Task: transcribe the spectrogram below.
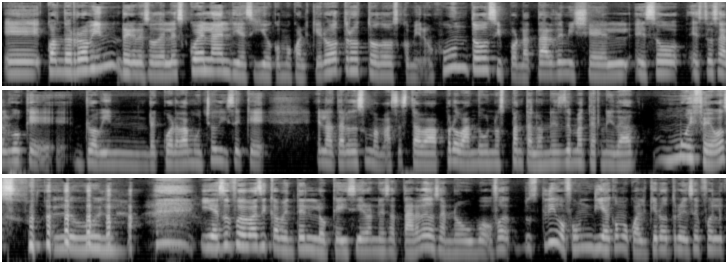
Eh, cuando Robin regresó de la escuela, el día siguió como cualquier otro, todos comieron juntos y por la tarde Michelle, eso, esto es algo que Robin recuerda mucho, dice que en la tarde su mamá se estaba probando unos pantalones de maternidad muy feos Lul. y eso fue básicamente lo que hicieron esa tarde, o sea, no hubo, fue, pues te digo, fue un día como cualquier otro, ese fue el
